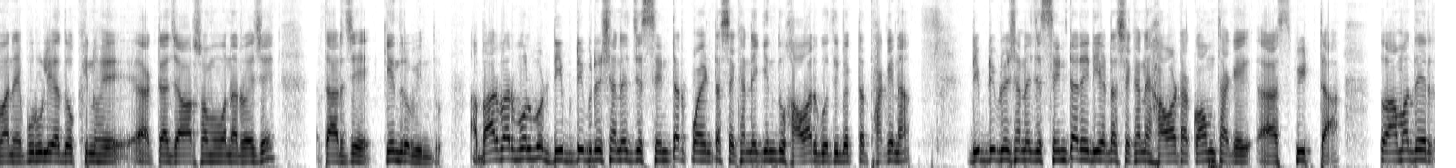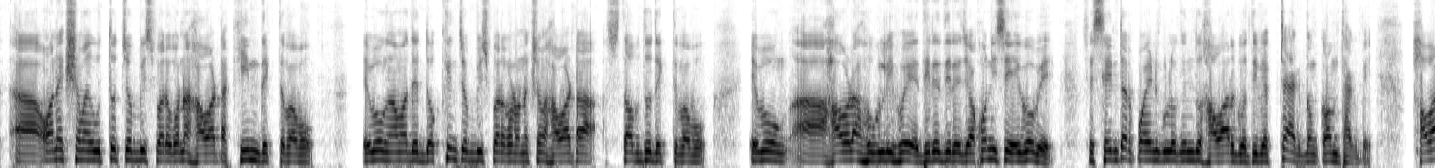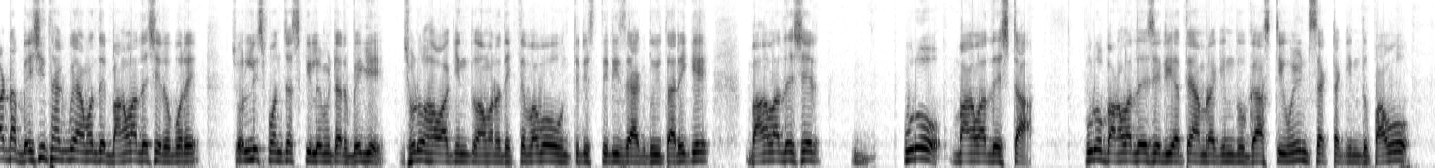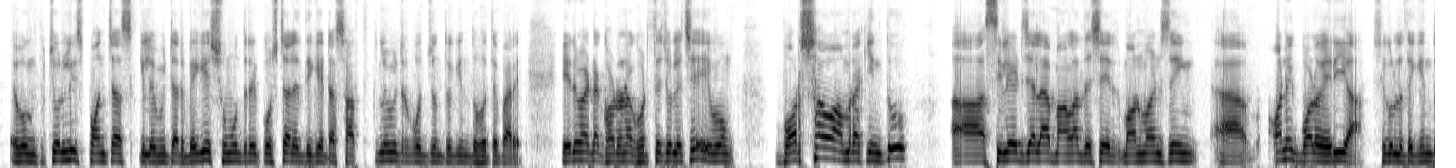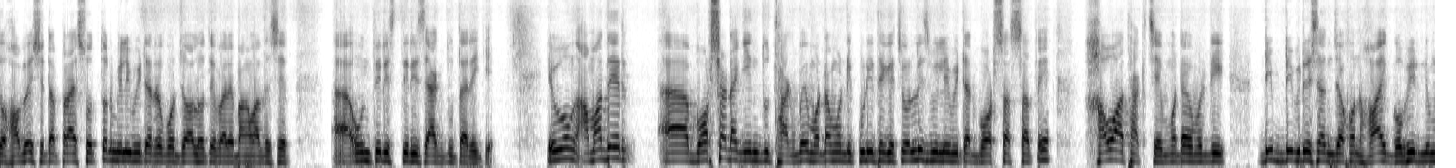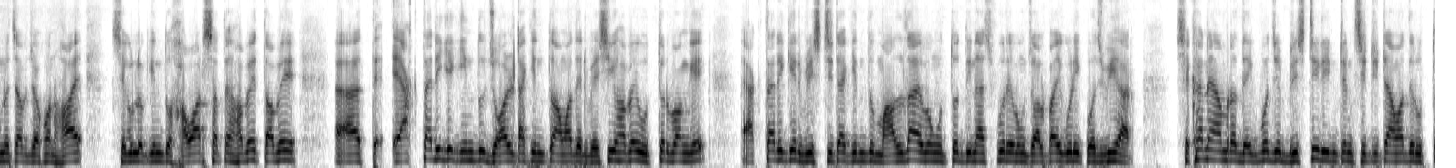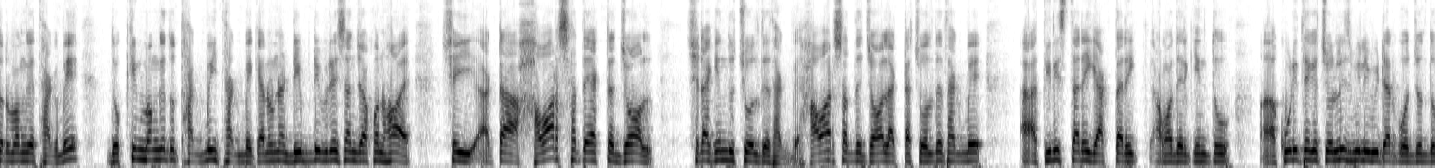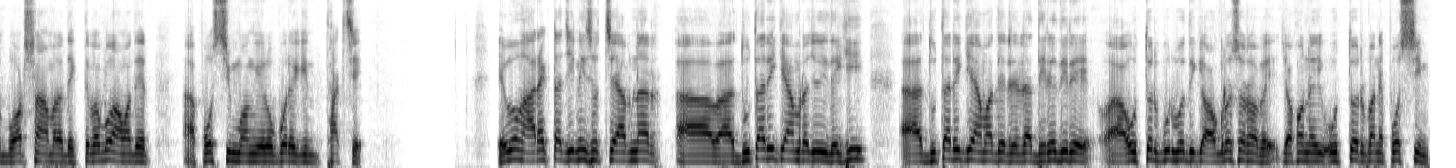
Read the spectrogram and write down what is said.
মানে পুরুলিয়া দক্ষিণ হয়ে একটা যাওয়ার সম্ভাবনা রয়েছে তার যে কেন্দ্রবিন্দু। আর বারবার বলব, ডিপ ডিপ্রেশনের যে সেন্টার পয়েন্টটা, সেখানে কিন্তু হাওয়ার গতিবেগটা থাকে না। ডিপ ডিপ্রেশনের যে সেন্টার এরিয়াটা, সেখানে হাওয়াটা কম থাকে স্পিডটা। তো আমাদের অনেক সময় উত্তর চব্বিশ পরগনা হাওয়াটা ক্ষীণ দেখতে পাবো এবং আমাদের দক্ষিণ চব্বিশ পরগনা অনেক সময় হাওয়াটা স্তব্ধ দেখতে পাবো এবং হাওড়া হুগলি হয়ে ধীরে ধীরে যখনই সে এগোবে, সে সেন্টার পয়েন্টগুলো কিন্তু হাওয়ার গতিবেগটা একদম কম থাকবে। হাওয়াটা বেশি থাকবে আমাদের বাংলাদেশের ওপরে, চল্লিশ পঞ্চাশ কিলোমিটার বেগে। ঝোড়ো হাওয়া কিন্তু আমরা দেখতে পাবো, উনত্রিশ, তিরিশ, এক, দুই তারিখে। বাংলাদেশের পুরো বাংলাদেশটা পুরো বাংলাদেশ এরিয়াতে আমরা কিন্তু গাছটি উইন্ডস একটা কিন্তু পাবো এবং চল্লিশ পঞ্চাশ কিলোমিটার বেগে সমুদ্রের কোস্টালের দিকে এটা সাত কিলোমিটার পর্যন্ত কিন্তু হতে পারে। এরকম একটা ঘটনা ঘটতে চলেছে এবং বর্ষাও আমরা কিন্তু সিলেট জেলা, বাংলাদেশের মনমোহন অনেক বড় এরিয়া সেগুলোতে কিন্তু হবে। সেটা প্রায় সত্তর মিলিমিটারের উপর জল হতে পারে বাংলাদেশের উনত্রিশ তিরিশ এক দু তারিখে। এবং আমাদের বর্ষাটা কিন্তু থাকবে। মোটামুটি কুড়ি থেকে চল্লিশ মিলিমিটার বর্ষার সাথে হাওয়া থাকছে। মোটামুটি ডিপ ডিপ্রেশন যখন হয়, গভীর নিম্নচাপ যখন হয়, সেগুলো কিন্তু হাওয়ার সাথে হবে। তবে এক তারিখে কিন্তু জলটা কিন্তু আমাদের বেশি হবে উত্তরবঙ্গে। এক তারিখের বৃষ্টিটা কিন্তু মালদা এবং উত্তর দিনাজপুর এবং জলপাইগুড়ি, কোচবিহার। সেখানে আমরা দেখব যে বৃষ্টির ইন্টেন্সিটিটা আমাদের উত্তরবঙ্গে থাকবে। দক্ষিণবঙ্গে তো থাকবেই থাকবে। কেননা ডিপ ডিপ্রেশন যখন হয়, সেই একটা হাওয়ার সাথে একটা জল সেটা কিন্তু চলতে থাকবে। হাওয়ার সাথে জল একটা চলতে থাকবে। তিরিশ তারিখ, এক তারিখ আমাদের কিন্তু কুড়ি থেকে চল্লিশ মিলিমিটার পর্যন্ত বর্ষা আমরা দেখতে পাবো আমাদের পশ্চিমবঙ্গের ওপরে কিন্তু থাকছে। এবং আরেকটা জিনিস হচ্ছে আপনার দু তারিখে আমরা যদি দেখি দু তারিখে আমাদের এটা ধীরে ধীরে উত্তর পূর্ব দিকে অগ্রসর হবে। যখন এই উত্তর মানে পশ্চিম,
